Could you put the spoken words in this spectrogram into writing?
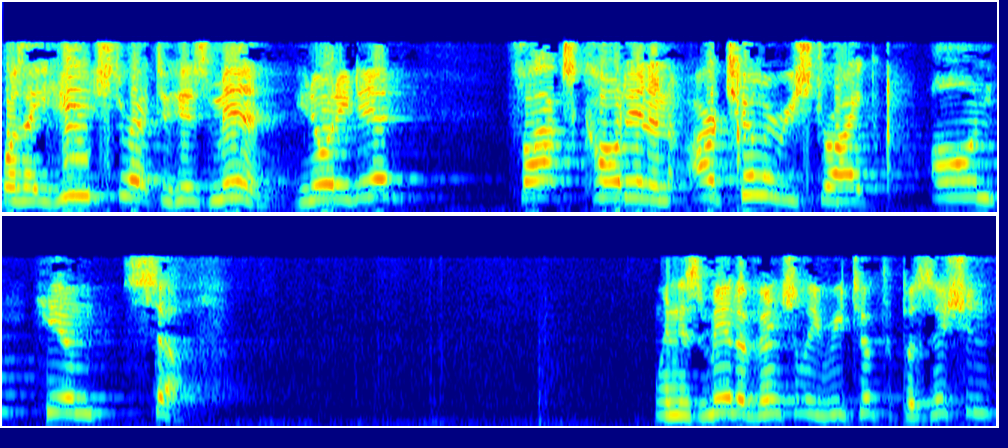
was a huge threat to his men, you know what he did? Fox called in an artillery strike on himself. When his men eventually retook the position,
